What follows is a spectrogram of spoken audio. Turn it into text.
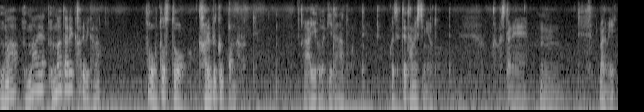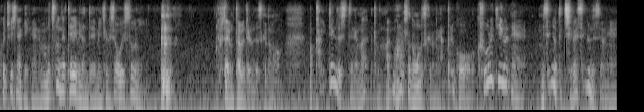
馬馬馬だれカルビかな？を落とすとカルビクッパになるってああいいこと聞いたなと思って。これ絶対試してみようと思って。思いましたね。まあでも一個注意しなきゃいけないのもちろんねテレビなんでめちゃくちゃ美味しそうに 2人も食べてるんですけども、まあ、回転寿司ってね前前も話したと思うんですけどねやっぱりこうクオリティがね店によって違いすぎるんですよね。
